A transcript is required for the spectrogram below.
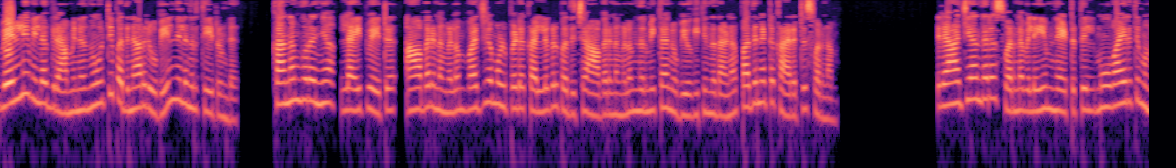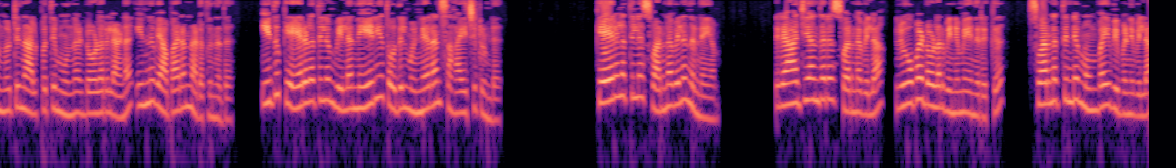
വെള്ളി വില ഗ്രാമിന് നൂറ്റി പതിനാറ് രൂപയിൽ നിലനിർത്തിയിട്ടുണ്ട്. കനം കുറഞ്ഞ ലൈറ്റ് വെയ്റ്റ് ആഭരണങ്ങളും വജ്രം ഉൾപ്പെടെ കല്ലുകൾ പതിച്ച ആഭരണങ്ങളും നിർമ്മിക്കാൻ ഉപയോഗിക്കുന്നതാണ് പതിനെട്ട് കാരറ്റ് സ്വർണം. രാജ്യാന്തര സ്വർണവിലയും നേട്ടത്തിൽ മൂവായിരത്തി മുന്നൂറ്റി നാൽപ്പത്തിമൂന്ന് ഡോളറിലാണ് ഇന്ന് വ്യാപാരം നടക്കുന്നത്. ഇത് കേരളത്തിലും വില നേരിയ തോതിൽ മുന്നേറാൻ സഹായിച്ചിട്ടുണ്ട്. കേരളത്തിലെ സ്വർണവില നിർണയം രാജ്യാന്തര സ്വർണവില രൂപ ഡോളർ വിനിമയ നിരക്ക് സ്വർണത്തിന്റെ മുംബൈ വിപണി വില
